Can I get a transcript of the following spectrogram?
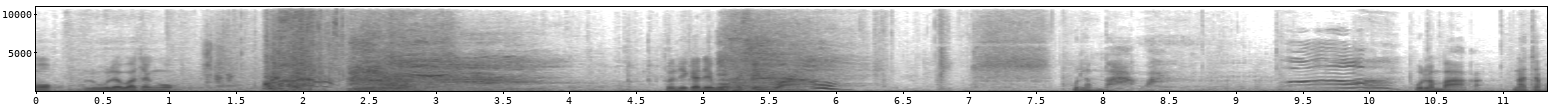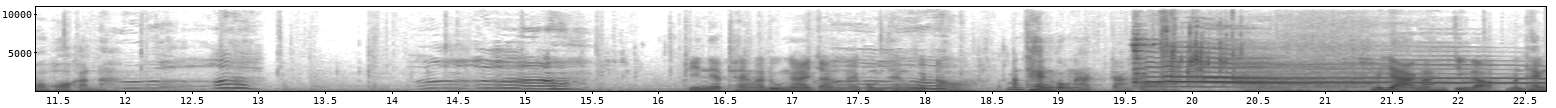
งก รู้เลยว่าจะงก ตัวนี้กับเดโมใครเก่งกว่า พูดลำบากว่ะ พูดลำบากอะน่าจะพอๆกันนะ พี่เน็ตแทงแล้วดูง่ายจัง ไอผมแทงวืดเอา มันแทงตรงหน้ากลางจอไม่ยากนะจริงๆแล้ว มันแทง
